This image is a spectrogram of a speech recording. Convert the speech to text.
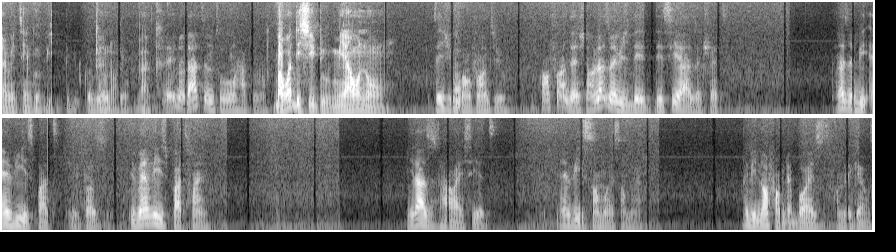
everything could be be kind okay. of back. You know, that thing too won't happen. But what did she do? Me, I want to know. Say she confront you. Confront her. Unless maybe they, they see her as a threat. Unless maybe envy is part. Because if envy is part, fine. Yeah, that's how I see it. Envy is somewhere, somewhere. Maybe not from the boys, from the girls.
